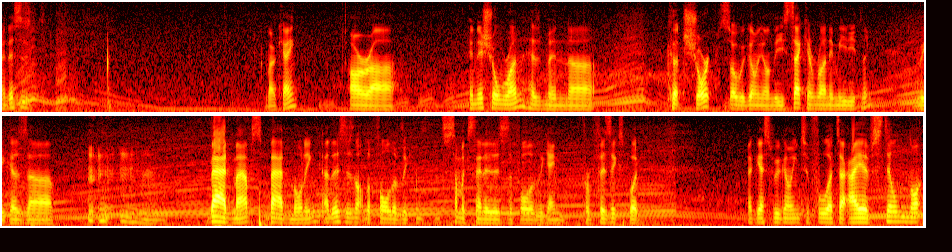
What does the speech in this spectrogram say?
And this is okay. Our uh, initial run has been uh, cut short, so we're going on the second run immediately because uh, bad maps, bad modding. Uh, this is not the fault of the. To some extent, it is the fault of the game for physics, but I guess we're going to full attack. I have still not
